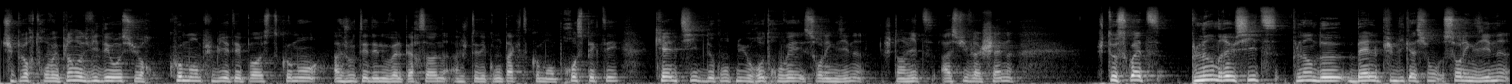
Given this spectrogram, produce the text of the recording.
Tu peux retrouver plein d'autres vidéos sur comment publier tes posts, comment ajouter des nouvelles personnes, ajouter des contacts, comment prospecter, quel type de contenu retrouver sur LinkedIn. Je t'invite à suivre la chaîne. Je te souhaite plein de réussites, plein de belles publications sur LinkedIn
